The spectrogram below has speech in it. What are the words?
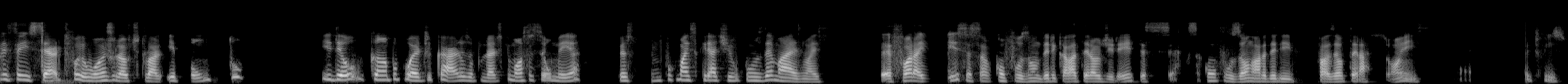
ele fez certo foi o Ângelo é o titular e ponto e deu campo pro Ed Carlos, oportunidade que mostra ser um meia um pouco mais criativo com os demais, mas é, fora isso, essa confusão dele com a lateral direita, essa, essa confusão na hora dele fazer alterações, é, difícil.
